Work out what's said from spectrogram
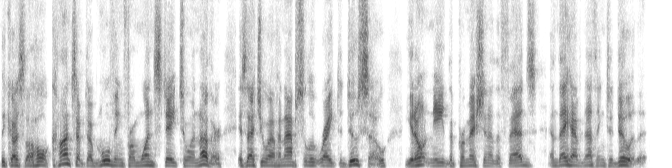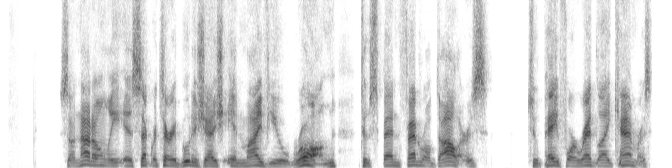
because the whole concept of moving from one state to another is that you have an absolute right to do so. You don't need the permission of the feds, and they have nothing to do with it. So, not only is Secretary Buttigieg, in my view, wrong to spend federal dollars to pay for red light cameras,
